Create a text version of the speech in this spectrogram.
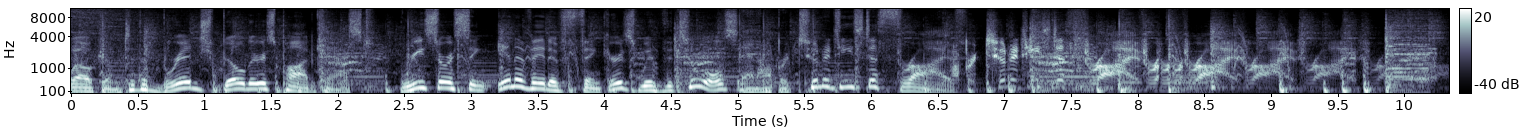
Welcome to the Bridge Builders Podcast, resourcing innovative thinkers with the tools and opportunities to thrive. Opportunities to thrive, thrive, thrive, thrive, thrive.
